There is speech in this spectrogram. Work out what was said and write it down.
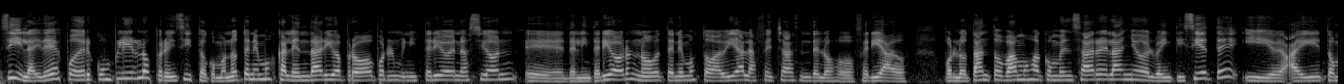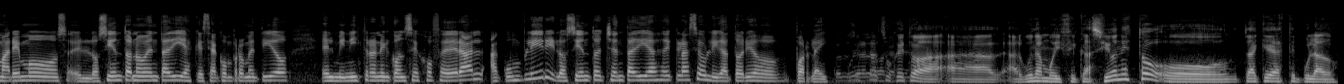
Sí, la idea es poder cumplirlos, pero insisto, como no tenemos calendario aprobado por el Ministerio de Nación eh, del Interior, no tenemos todavía las fechas de los feriados. Por lo tanto, vamos a comenzar el año el 27 y eh, ahí tomaremos los 190 días que se ha comprometido el ministro en el Consejo Federal a cumplir y los 180 días de clase obligatorios por ley. ¿Será sujeto a, a alguna modificación? Modificación esto o ya queda estipulado?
